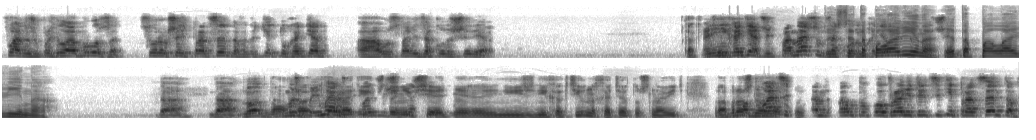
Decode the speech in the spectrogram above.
ФАТ же провела опроса, 46% это те, кто хотят а, установить законы шариата. Как Они не хотят жить по нашим То законам. То есть это половина, это половина. Да, да. Но, Но мы же а, понимаем, я что, надеюсь, что не все не, не из них активно хотят установить. Вопрос 20, номер... там, по, по, по, в районе 30%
